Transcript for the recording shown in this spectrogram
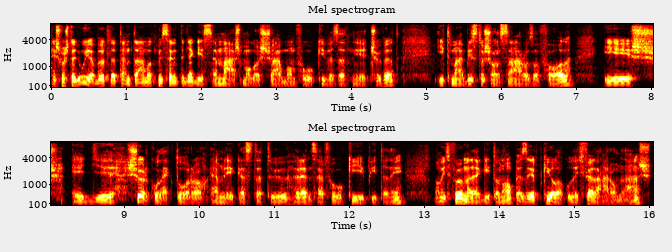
és most egy újabb ötletem támad, miszerint egy egészen más magasságban fogok kivezetni egy csövet. Itt már biztosan száraz a fal, és egy sörkollektorra emlékeztető rendszer fogok kiépíteni, amit fölmelegít a nap, ezért kialakul egy feláramlás,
